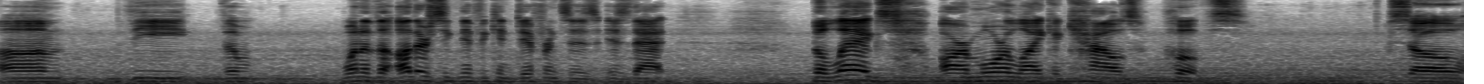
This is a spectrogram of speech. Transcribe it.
Um, the, the, one of the other significant differences is that the legs are more like a cow's hooves. So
